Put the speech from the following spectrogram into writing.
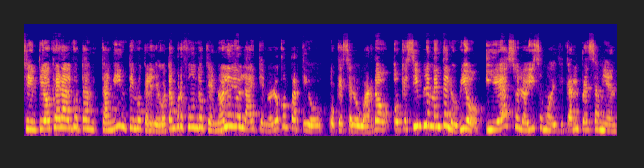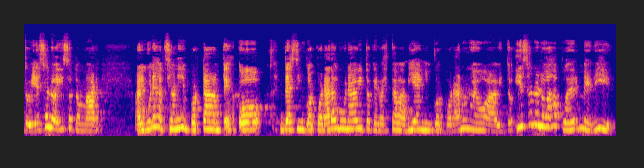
sintió que era algo tan, tan íntimo, que le llegó tan profundo, que no le dio like, que no lo compartió, o que se lo guardó, o que simplemente lo vio, y eso lo hizo modificar el pensamiento, y eso lo hizo tomar algunas acciones importantes, o desincorporar algún hábito que no estaba bien, incorporar un nuevo hábito, y eso no lo vas a poder medir.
